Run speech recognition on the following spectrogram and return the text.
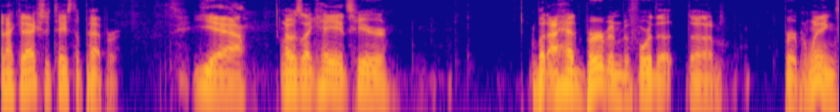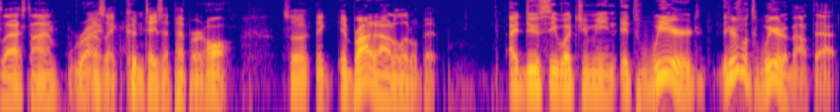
and I could actually taste the pepper. Yeah. I was like, "Hey, it's here." But I had bourbon before the the bourbon wings last time. Right. I Right. was like, couldn't taste that pepper at all. So it, it brought it out a little bit. I do see what you mean. It's weird. Here's what's weird about that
